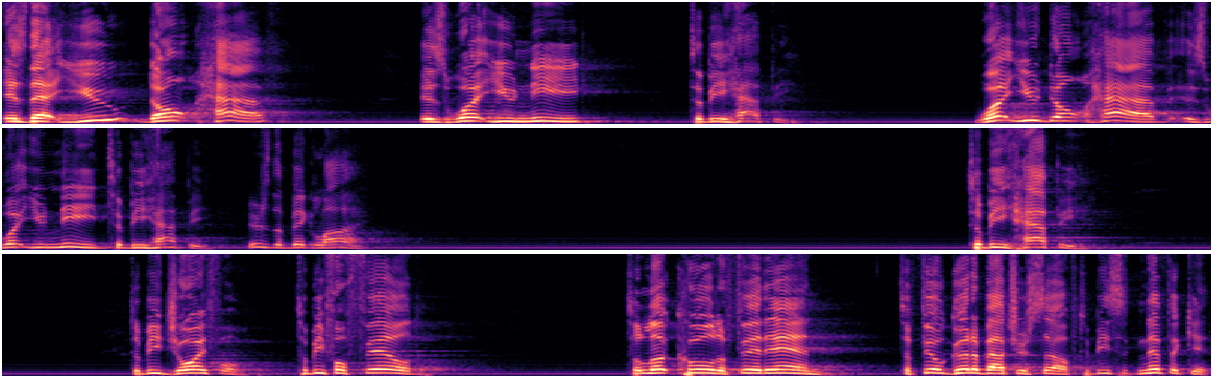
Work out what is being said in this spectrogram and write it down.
is that you don't have is what you need to be happy. What you don't have is what you need to be happy. Here's the big lie to be happy, to be joyful, to be fulfilled, to look cool, to fit in, to feel good about yourself, to be significant,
